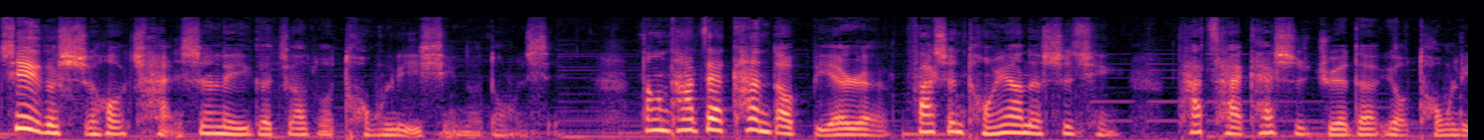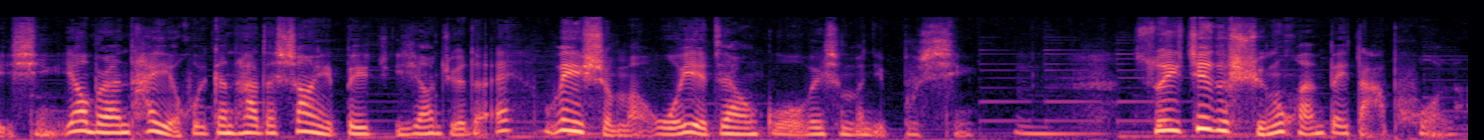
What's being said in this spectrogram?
这个时候产生了一个叫做同理心的东西。当他在看到别人发生同样的事情，他才开始觉得有同理心，要不然他也会跟他的上一辈一样觉得，哎，为什么我也这样过，为什么你不行？嗯，所以这个循环被打破了。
